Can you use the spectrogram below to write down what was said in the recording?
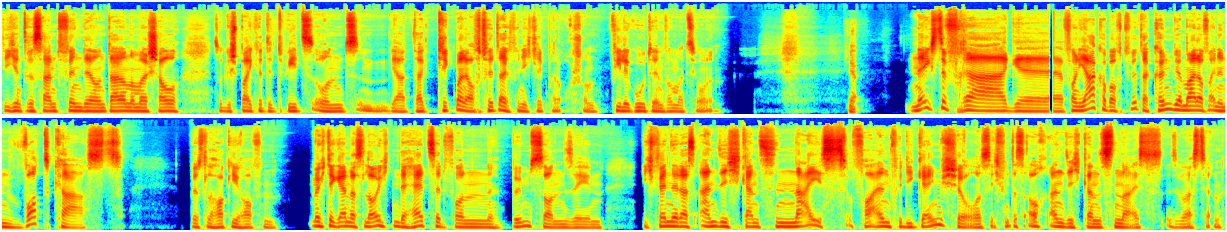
die ich interessant finde und da dann nochmal schaue, so gespeicherte Tweets und ja, da kriegt man auf Twitter, finde ich, kriegt man auch schon viele gute Informationen. Nächste Frage von Jakob auf Twitter. Können wir mal auf einen Vodcast bisschen Hockey hoffen? Möchte gern das leuchtende Headset von Bimson sehen. Ich fände das an sich ganz nice, vor allem für die Game Shows. Ich finde das auch an sich ganz nice, Sebastian.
